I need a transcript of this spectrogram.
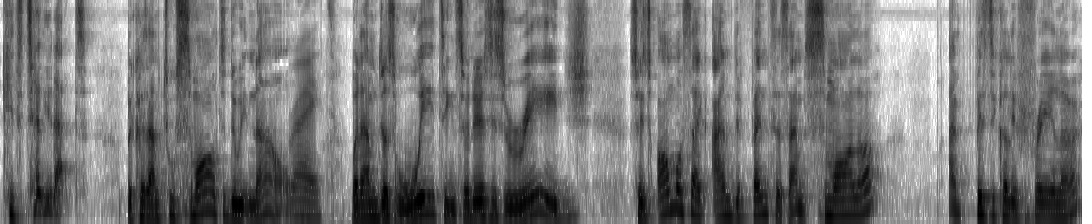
Kids tell you that because I'm too small to do it now Right. but I'm just waiting. So there's this rage. So it's almost like I'm defenseless. I'm smaller. I'm physically frailer.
